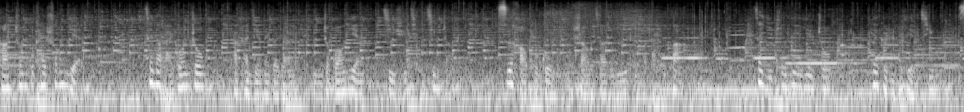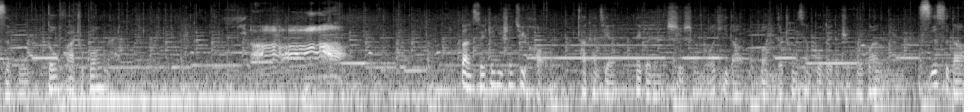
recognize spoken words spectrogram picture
他睁不开双眼。在那白光中，他看见那个人迎着光焰继续前进着，丝毫不顾烧焦的衣服和头发。在一片烈焰中，那个人的眼睛似乎都发出光来。啊！伴随着一声巨吼，他看见那个人赤身裸体的猛地冲向部队的指挥官，死死地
